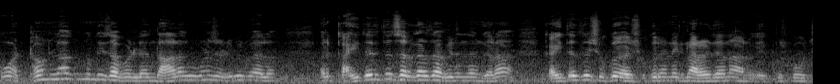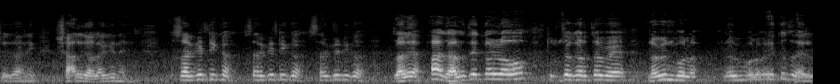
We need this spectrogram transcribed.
हो अठ्ठावन्न लाख नोंदी सापडल्या आणि दहा लाख रुपयांना सर्टिफिकेट मिळालं. अरे काहीतरी तर सरकारचं अभिनंदन करा. काहीतरी तर शुक्र शुक्राने एक नारळ द्या ना एक पुष्पगुच्छ द्या आणि शाल घाला की नाही. सारखे टीका सारखे टीका सारखे टीका. झाले. हा झालं ते कळलं हो. तुमचं कर्तव्य आहे. नवीन बोला. नवीन बोला एकच राहिलं.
